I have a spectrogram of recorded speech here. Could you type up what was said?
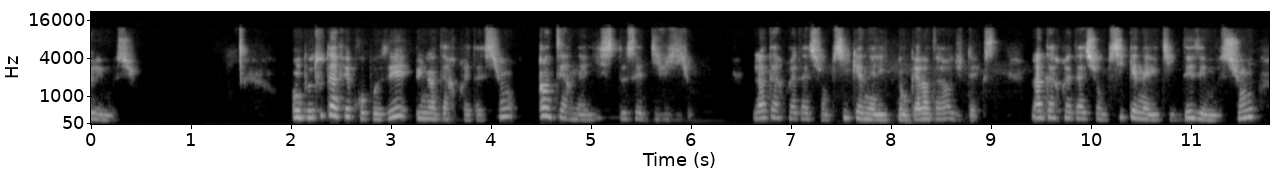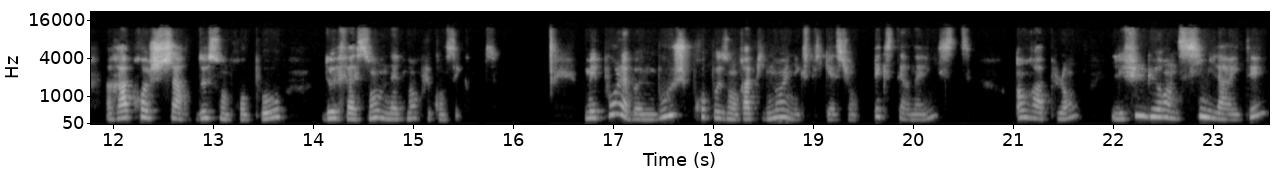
l'émotion. On peut tout à fait proposer une interprétation internaliste de cette division. L'interprétation psychanalytique, donc à l'intérieur du texte, l'interprétation psychanalytique des émotions rapproche Sartre de son propos de façon nettement plus conséquente. Mais pour la bonne bouche, proposons rapidement une explication externaliste en rappelant les fulgurantes similarités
